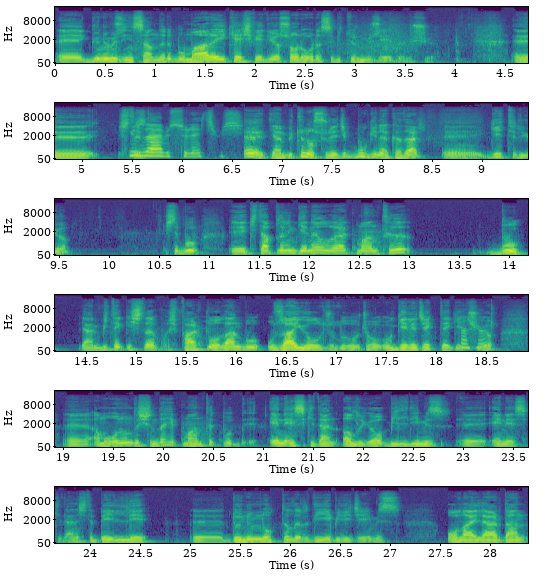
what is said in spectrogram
e, günümüz insanları bu mağarayı keşfediyor. Sonra orası bir tür müzeye dönüşüyor. E, işte, Güzel bir süreçmiş. Evet yani bütün o süreci bugüne kadar e, getiriyor. İşte bu e, kitapların genel olarak mantığı bu. Yani bir tek işte farklı olan bu uzay yolculuğu. O, o gelecekte geçiyor. E, ama onun dışında hep mantık bu. En eskiden alıyor. Bildiğimiz e, en eskiden işte belli e, dönüm noktaları diyebileceğimiz olaylardan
